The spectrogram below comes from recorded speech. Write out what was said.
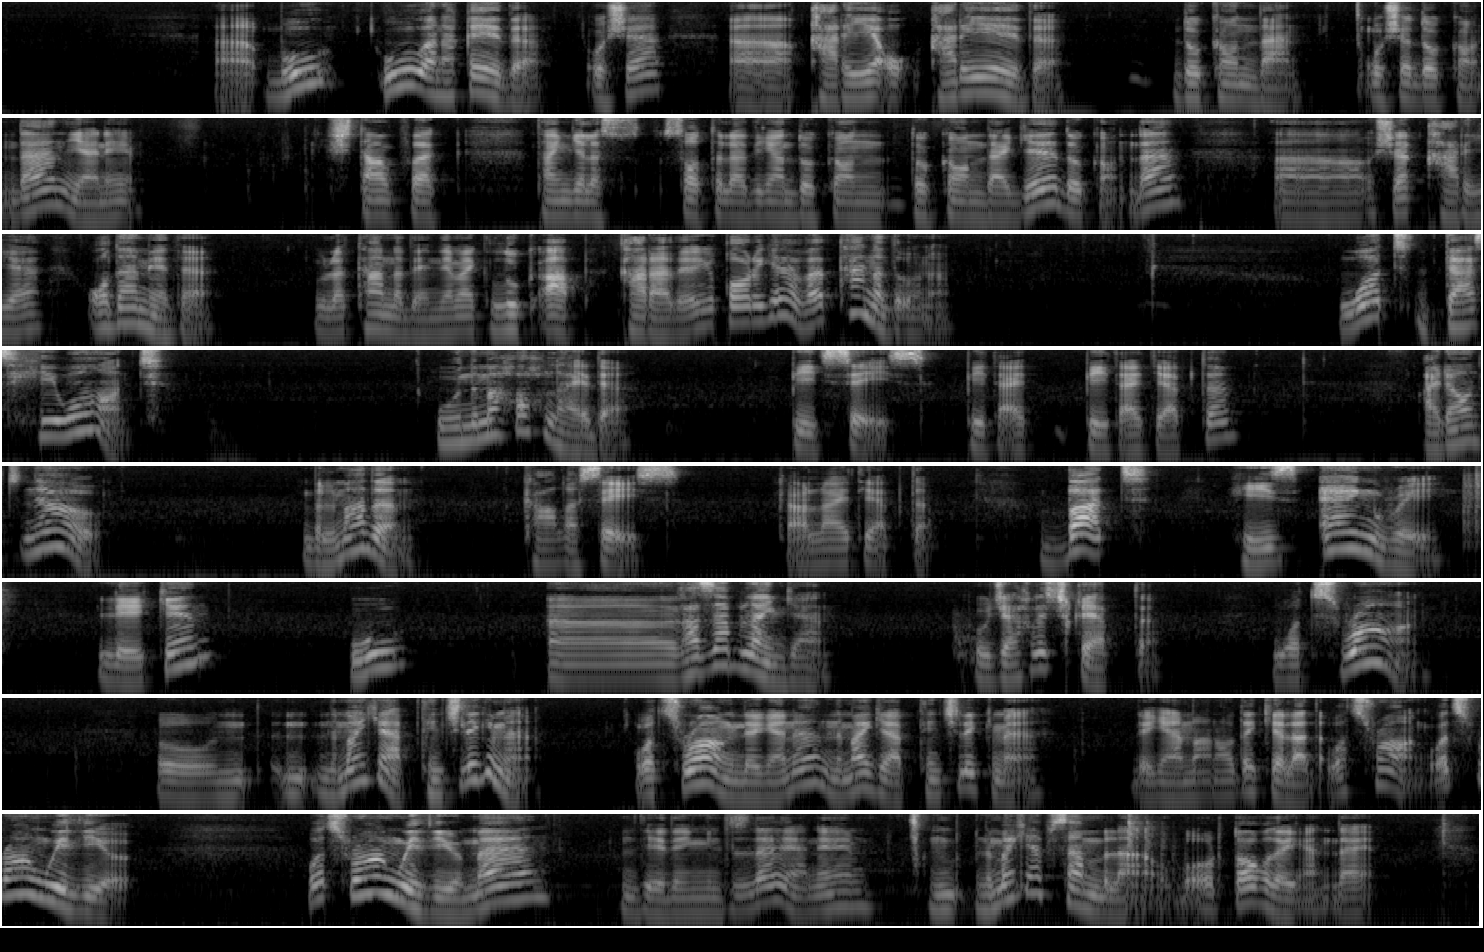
Uh, bu u anaqa edi. O'sha qariya qariya edi do'kondan. O'sha do'kondan ya'ni shtamp va tangalar sotiladigan do'kon do'kondagi do'kondan o'sha qariya odam edi. Ular tanidi demak look up qaradi yuqoriga va tanidi uni. What does he want? U nima xohlaydi? Pit says. Pit pit aytyapti. I don't know. Bilmadim. Carla says. Carla aytyapti. But he's angry. Lekin u e, g'azablangan. U jahli chiqyapti. What's wrong? Nima gap? Tinchlikmi? What's wrong degani nima gap? Tinchlikmi? Degan ma'noda keladi. What's wrong? What's wrong with you? What's wrong with you man? Deydi inglizda ya'ni nima gap san bilan o'rtoq deganda.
